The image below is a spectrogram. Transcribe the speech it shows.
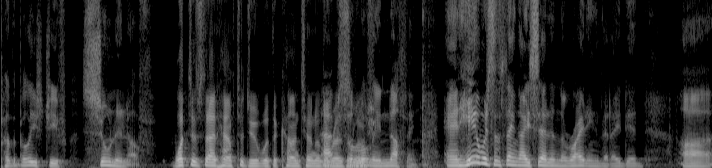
to the police chief soon enough. What does that have to do with the content of the Absolutely resolution? Absolutely nothing. And here was the thing I said in the writing that I did uh,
